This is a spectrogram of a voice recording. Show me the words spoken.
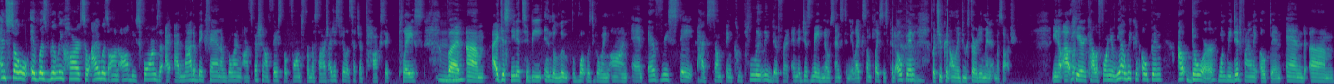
and so it was really hard. So I was on all these forums that I, I'm not a big fan of going on, especially on Facebook forums for massage. I just feel it's such a toxic place. Mhm. But um, I just needed to be in the loop of what was going on. And every state had something completely different. And it just made no sense to me. Like some places could open, but you can only do 30 minute massage. You know, out here in California, yeah, we can open outdoor when we did finally open. And, um,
